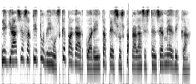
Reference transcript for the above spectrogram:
Y gracias a ti tuvimos que pagar 40 pesos para la asistencia médica.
